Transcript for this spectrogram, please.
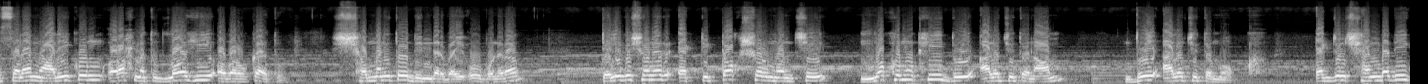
আসসালামু আলাইকুম রহমতুল্লাহি অবরকাত সম্মানিত দিনদার ভাই ও বোনেরা, টেলিভিশনের একটি টক শোর মঞ্চে মুখোমুখি দুই আলোচিত নাম, দুই আলোচিত মুখ। একজন সাংবাদিক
